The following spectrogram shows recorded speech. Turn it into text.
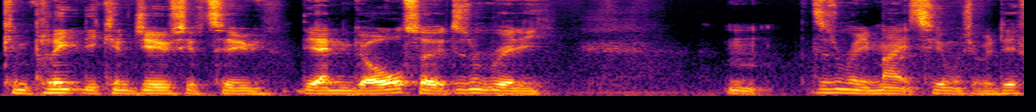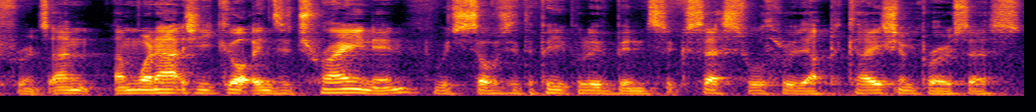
completely conducive to the end goal. So it doesn't really mm, it doesn't really make too much of a difference. And and when I actually got into training, which is obviously the people who've been successful through the application process,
